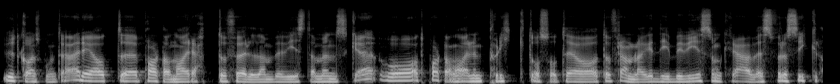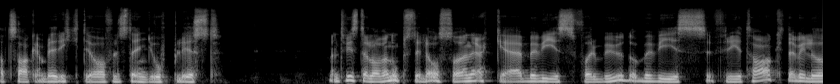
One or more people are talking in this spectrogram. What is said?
Utgangspunktet her er at eh, partene har rett til å føre de bevis de ønsker, og at partene har en plikt også til å, til å fremlegge de bevis som kreves for å sikre at saken blir riktig og fullstendig opplyst. Men tvisteloven oppstiller også en rekke bevisforbud og bevisfritak. Det vil jo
